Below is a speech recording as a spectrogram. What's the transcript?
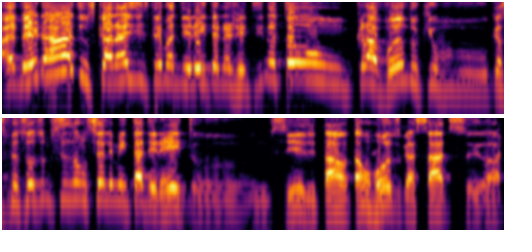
é verdade, os canais de extrema-direita na Argentina estão cravando que, o, que as pessoas não precisam se alimentar direito, não precisa e tal, tá um rolo desgraçado, sei lá.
